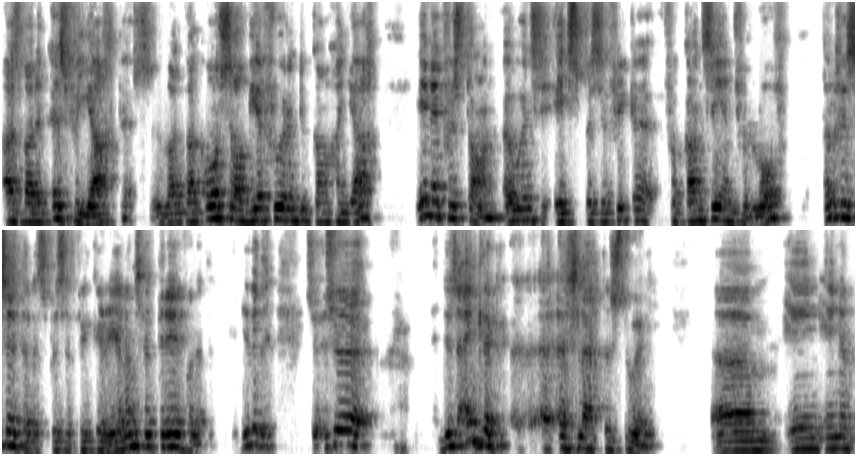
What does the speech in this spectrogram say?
as wat dit is vir jagters want want ons sal weer vorentoe kan gaan jag en ek verstaan ouens het spesifieke vakansie en verlof ingesit hulle spesifieke reëlings getref hulle jy weet so so dis eintlik 'n- slegte storie. Ehm um, en en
